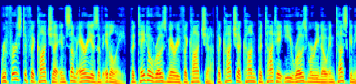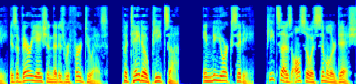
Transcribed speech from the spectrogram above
refers to focaccia in some areas of Italy. Potato rosemary focaccia, focaccia con patate e rosmarino in Tuscany, is a variation that is referred to as potato pizza in New York City. Pizza is also a similar dish.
